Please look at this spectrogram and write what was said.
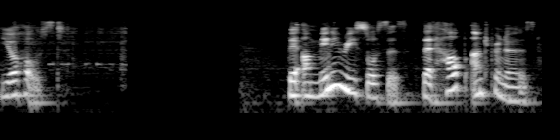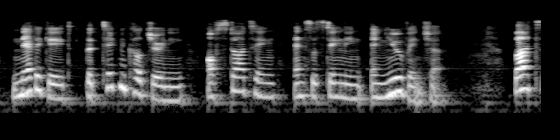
your host. There are many resources that help entrepreneurs navigate the technical journey of starting and sustaining a new venture. But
